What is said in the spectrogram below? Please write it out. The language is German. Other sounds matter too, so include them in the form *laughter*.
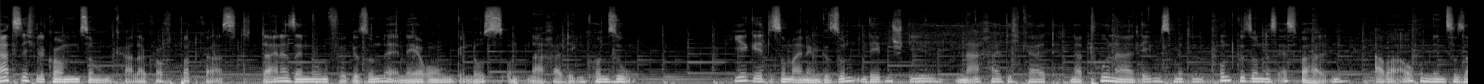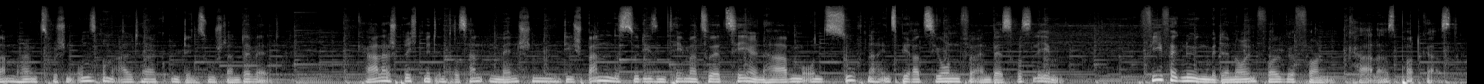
Herzlich willkommen zum Carla Kocht Podcast, deiner Sendung für gesunde Ernährung, Genuss und nachhaltigen Konsum. Hier geht es um einen gesunden Lebensstil, Nachhaltigkeit, naturnahe Lebensmittel und gesundes Essverhalten, aber auch um den Zusammenhang zwischen unserem Alltag und dem Zustand der Welt. Carla spricht mit interessanten Menschen, die Spannendes zu diesem Thema zu erzählen haben und sucht nach Inspirationen für ein besseres Leben. Viel Vergnügen mit der neuen Folge von Carlas Podcast.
